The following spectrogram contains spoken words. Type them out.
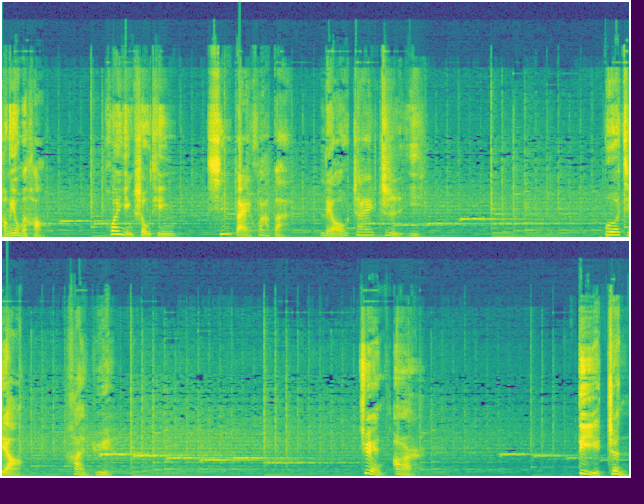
朋友们好，欢迎收听新白话版《聊斋志异》，播讲汉乐，卷二，地震。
